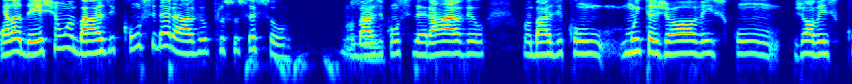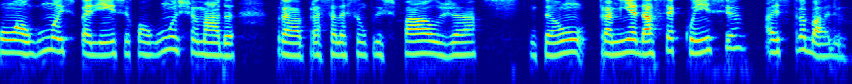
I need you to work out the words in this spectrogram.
ela deixa uma base considerável para o sucessor. Uma Sim. base considerável, uma base com muitas jovens, com jovens com alguma experiência, com alguma chamada para a seleção principal já. Então, para mim, é dar sequência a esse trabalho.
